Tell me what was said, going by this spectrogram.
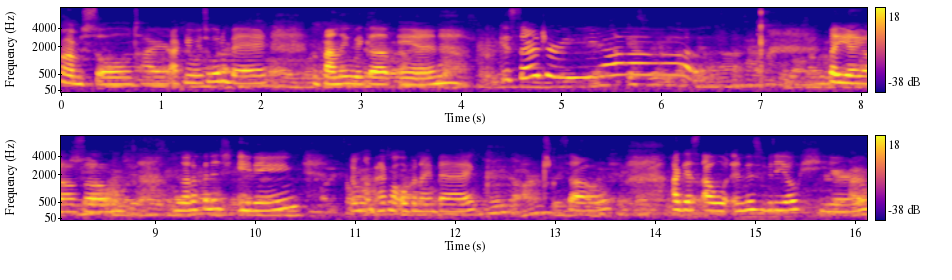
I'm so tired. I can't wait to go to bed and finally wake up and get surgery. Yeah. But yeah y'all so i'm gonna finish eating i'm gonna pack my overnight bag so i guess i will end this video here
